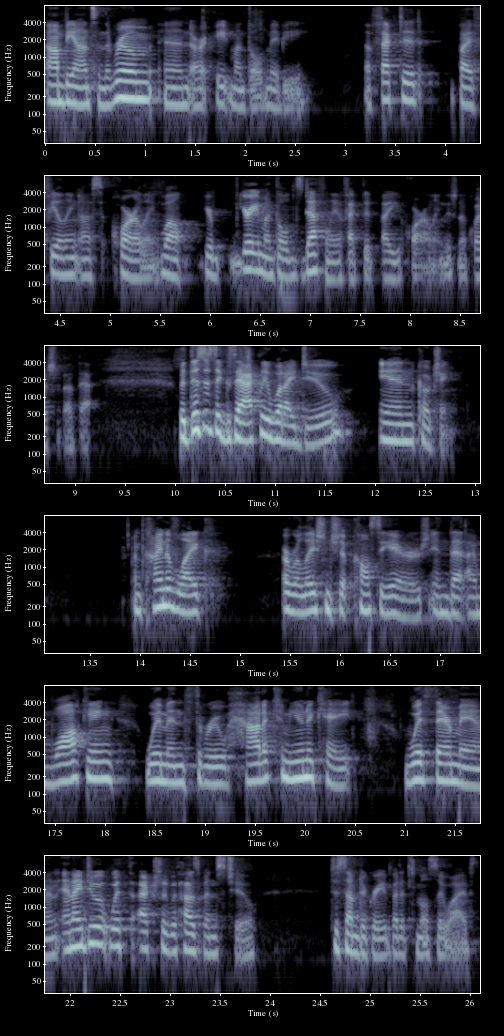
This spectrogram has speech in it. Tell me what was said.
ambiance in the room, and our eight month old may be affected by feeling us quarreling. Well, your your eight month old is definitely affected by you quarreling. There's no question about that. But this is exactly what I do in coaching. I'm kind of like a relationship concierge in that I'm walking women through how to communicate with their man, and I do it with actually with husbands too to some degree, but it's mostly wives,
